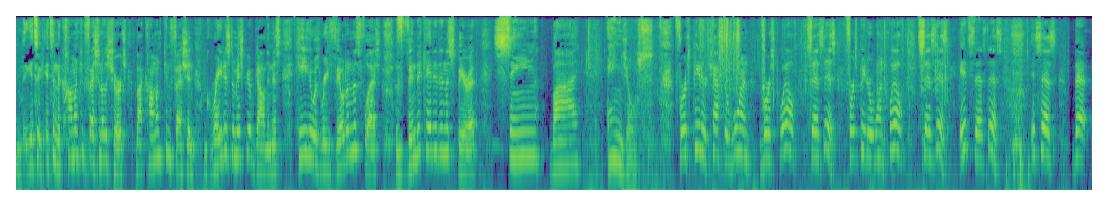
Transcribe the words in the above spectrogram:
it's, a, it's in the common confession of the church. By common confession, great is the mystery of godliness. He who was revealed in his flesh, vindicated in the spirit, seen by angels. 1 Peter chapter 1 verse 12 says this. 1 Peter 1 12 says this. It says this. It says that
